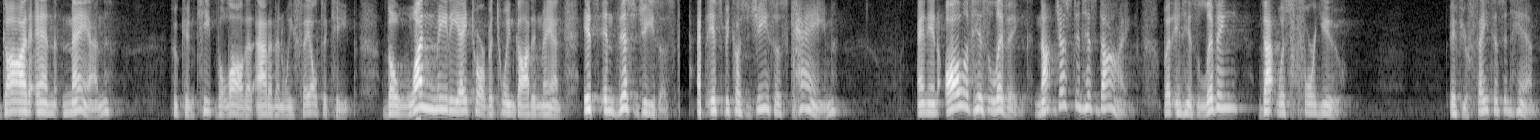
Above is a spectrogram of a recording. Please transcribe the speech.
God and man who can keep the law that Adam and we failed to keep, the one mediator between God and man. It's in this Jesus. And it's because Jesus came and in all of his living, not just in his dying, but in his living, that was for you. If your faith is in him,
